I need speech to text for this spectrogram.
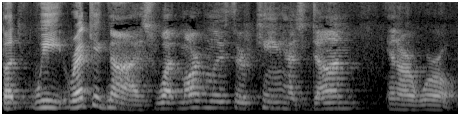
But we recognize what Martin Luther King has done in our world.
